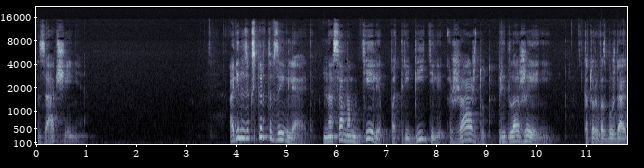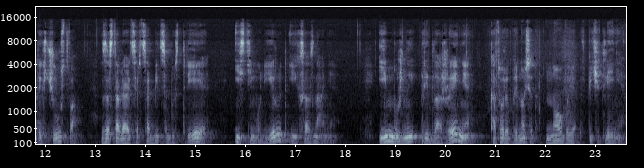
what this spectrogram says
за общение. Один из экспертов заявляет, на самом деле потребители жаждут предложений, которые возбуждают их чувства, заставляют сердца биться быстрее и стимулируют их сознание. Им нужны предложения, которые приносят новые впечатления.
